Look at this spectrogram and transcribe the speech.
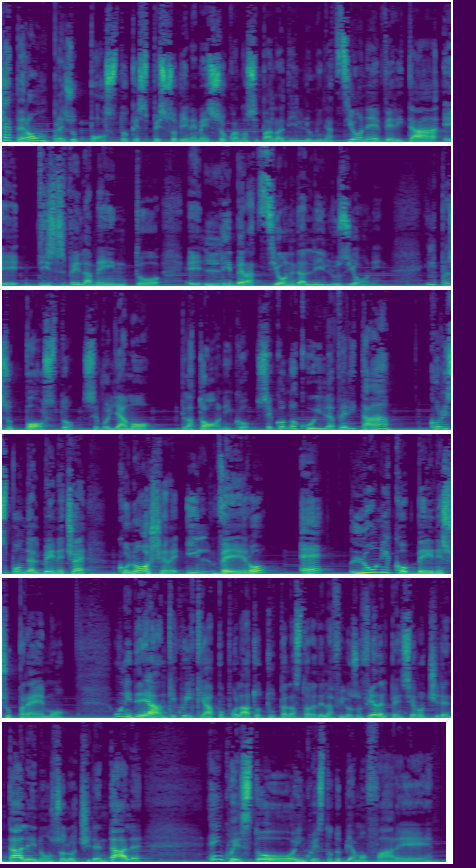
C'è però un presupposto che spesso viene messo quando si parla di illuminazione, verità e disvelamento e liberazione dalle illusioni. Il presupposto, se vogliamo platonico, secondo cui la verità corrisponde al bene, cioè conoscere il vero è l'unico bene supremo. Un'idea anche qui che ha popolato tutta la storia della filosofia, del pensiero occidentale e non solo occidentale. E in questo, in questo dobbiamo fare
